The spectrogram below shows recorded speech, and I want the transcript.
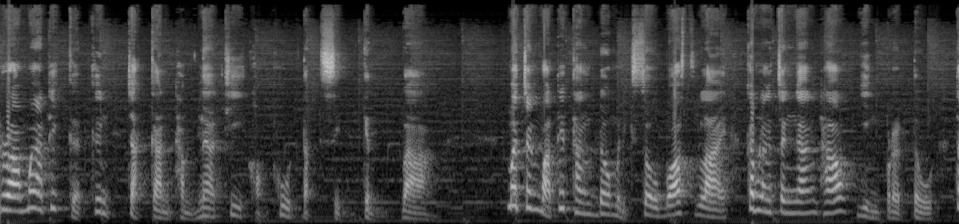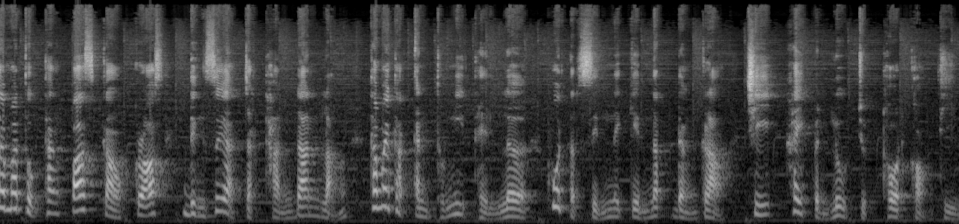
ดราม่าที่เกิดขึ้นจากการทำหน้าที่ของผู้ตัดสินกันบ้าง มื่อจังหวะที่ทางโดมินิกโซบอสไลน์กำลังจะง้างเท้ายิงประตู แต่มาถูกทางปาสกาลกรอส ดึงเสื้อจากฐานด้านหลังทำให้ทางแอนโทนีเทเลอร์ ผู้ตัดสินในเกมนัดดังกล่าว ชี้ให้เป็นลูกจุดโทษของทีม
